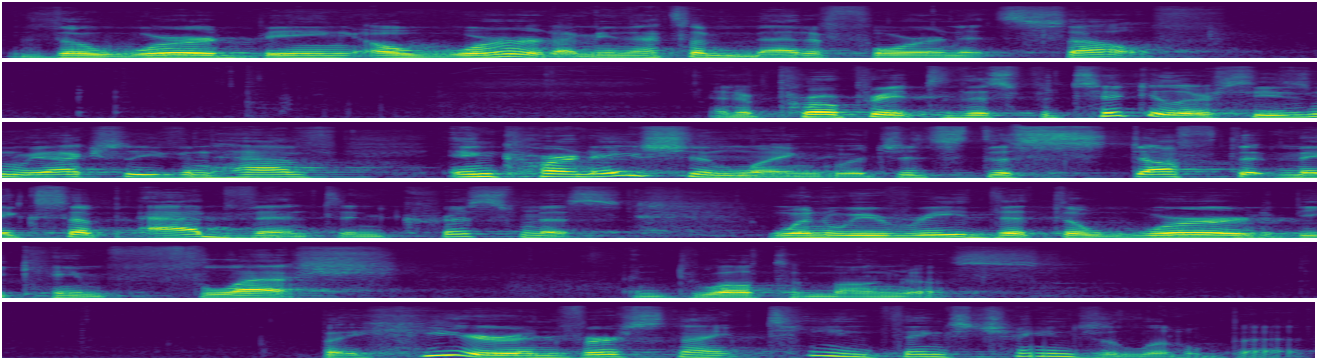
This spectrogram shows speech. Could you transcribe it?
the word being a word. I mean, that's a metaphor in itself. And appropriate to this particular season, we actually even have incarnation language. It's the stuff that makes up Advent and Christmas when we read that the Word became flesh and dwelt among us. But here in verse 19, things change a little bit.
